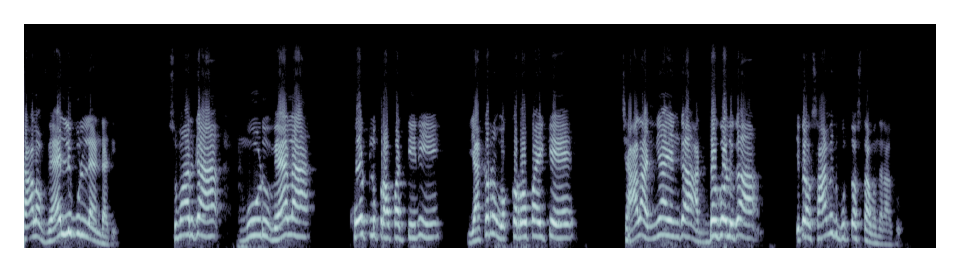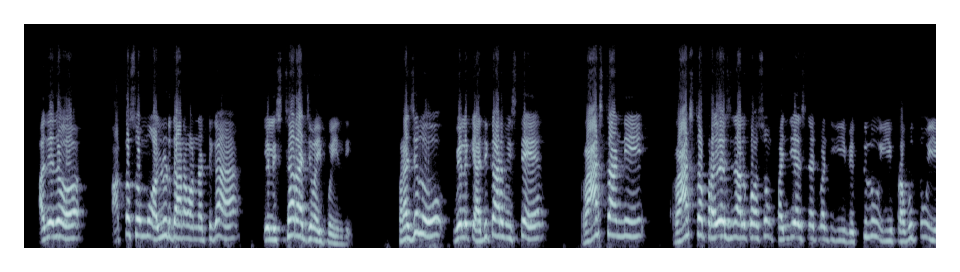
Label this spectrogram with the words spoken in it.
చాలా వాల్యుబుల్ ల్యాండ్ అది. సుమారుగా మూడు వేల కోట్లు ప్రాపర్టీని ఎకరం ఒక్క రూపాయికే చాలా అన్యాయంగా అడ్డగోలుగా ఇక్కడ ఒక సామెత గుర్తొస్తా ఉంది నాకు. అదేదో అత్త సొమ్ము అల్లుడు దానం అన్నట్టుగా వీళ్ళు ఇష్టారాజ్యం అయిపోయింది. ప్రజలు వీళ్ళకి అధికారం ఇస్తే రాష్ట్రాన్ని రాష్ట్ర ప్రయోజనాల కోసం పనిచేసినటువంటి ఈ వ్యక్తులు ఈ ప్రభుత్వం ఈ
